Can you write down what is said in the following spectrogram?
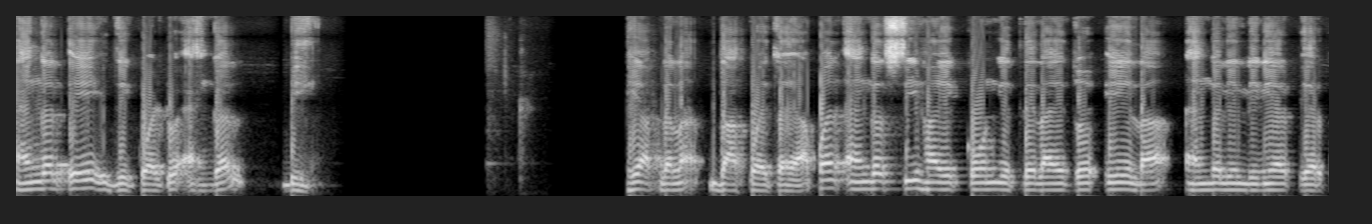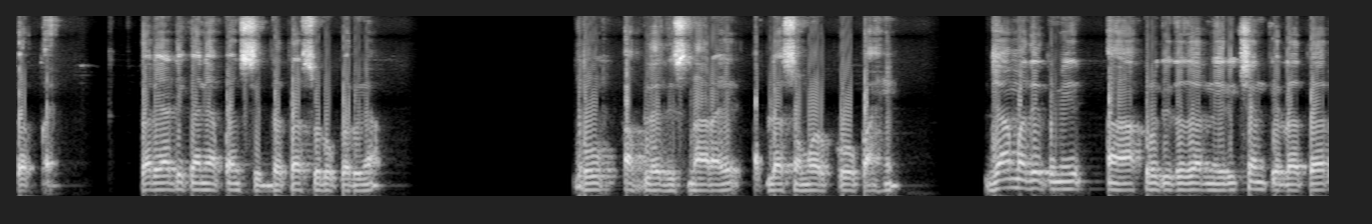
Angle A is equal to angle B हे आपल्याला दाखवायचं आहे. आपण अँगल सी हा एक कोण घेतलेला आहे जो ए ला अँगल इन लिनियर पेअर करतोय. तर या ठिकाणी आपण सिद्धता सुरू करूया. प्रूफ आपल्या दिसणार आहे. आपल्यासमोर प्रूफ आहे. ज्यामध्ये तुम्ही आकृतीचं जर निरीक्षण केलं तर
